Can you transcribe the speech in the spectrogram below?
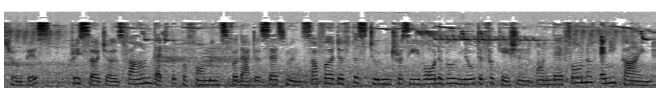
Through this, researchers found that the performance for that assessment suffered if the student received audible notification on their phone of any kind.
